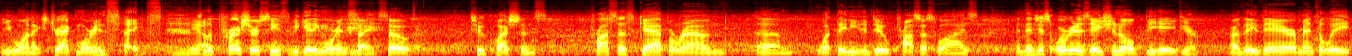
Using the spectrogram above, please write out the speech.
you want to extract more insights. Yeah. So the pressure seems to be getting more insight. So two questions, process gap around um, what they need to do process-wise, and then just organizational behavior. Are they there mentally?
